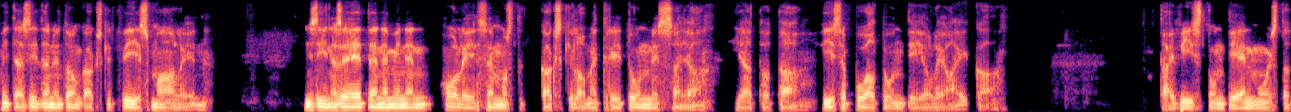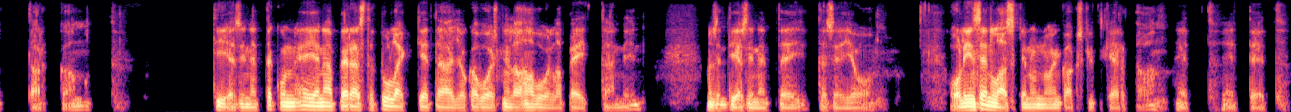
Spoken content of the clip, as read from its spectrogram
mitä siitä nyt on 25 maaliin, niin siinä se eteneminen oli semmoista kaksi kilometriä tunnissa ja, ja tota, viisi ja puoli tuntia oli aikaa. Tai viisi tuntia, en muista tarkkaan, mutta tiesin, että kun ei enää perästä tule ketään, joka voisi niillä havuilla peittää, niin mä sen tiesin, että, ei, että se ei ole. Olin sen laskenut noin 20 kertaa, että, että, että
